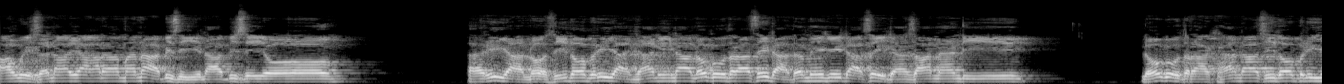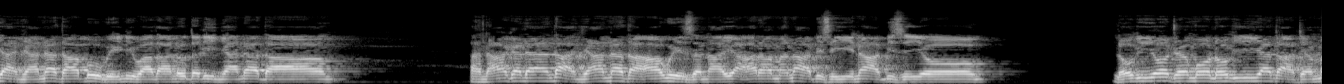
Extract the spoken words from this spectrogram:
အာဝိဇနာယအာရမဏပစ္စယေနပစ္စယော အရိယာလောစေတောပရိယညာနိနာလောကုတ္တရာစိတ်ဓာသမေကိတစိတ်တံဇာနန္တိလောကုတ္တရာခန္ဓာစေတောပရိယညာဏတာပုဗ္ဗေနိဝါဒနုတ္တိညာဏတာအနာဂတန္တညာဏတာအာဝိဇနာယအာရမဏပစ္စယေနပစ္စယောလောကီယောဓမ္မောလောကီယတဓမ္မ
